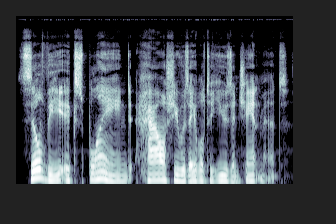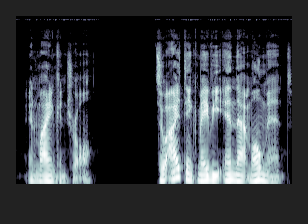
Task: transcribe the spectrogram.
Sylvie explained how she was able to use enchantment and mind control. So I think maybe in that moment,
